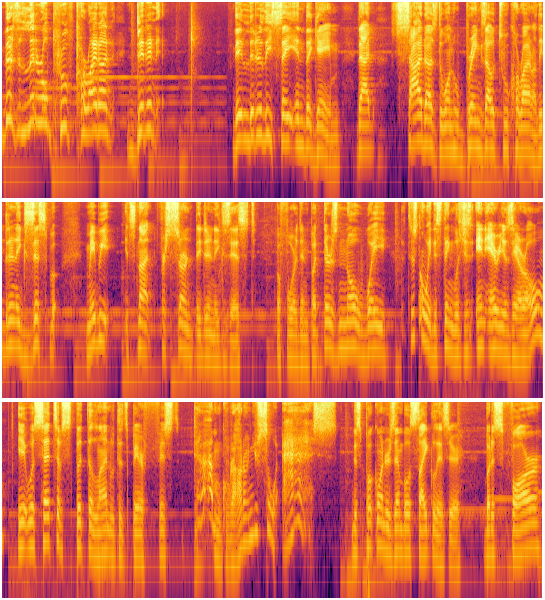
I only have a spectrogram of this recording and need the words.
There's literal proof Koraidon didn't. They literally say in the game that Sada's the one who brings out two Koraidon. They didn't exist, but maybe it's not for certain they didn't exist before then. But there's no way. There's no way this thing was just in Area Zero. It was said to have split the land with its bare fist. Damn, Groudon, you're so ass. This Pokemon resembles Cyclizar, but is far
